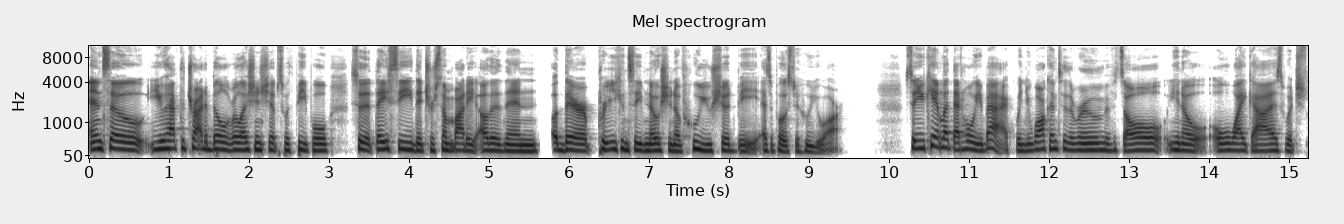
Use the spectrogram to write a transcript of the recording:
And so you have to try to build relationships with people so that they see that you're somebody other than their preconceived notion of who you should be as opposed to who you are. So you can't let that hold you back. When you walk into the room, if it's all, you know, old white guys, which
